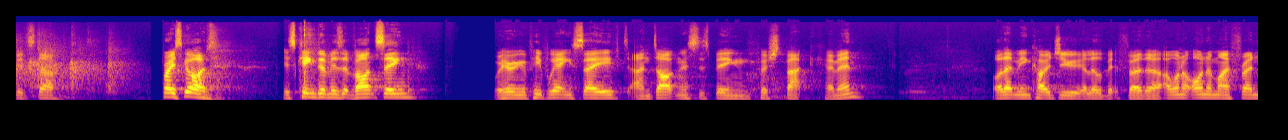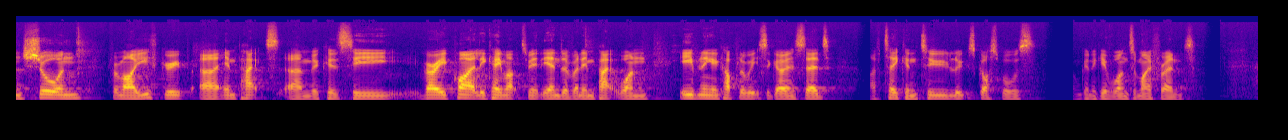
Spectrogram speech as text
Good stuff. Praise God. His kingdom is advancing. We're hearing of people getting saved, and darkness is being pushed back. Amen? Well, let me encourage you a little bit further. I want to honor my friend Sean from our youth group, uh, Impact, um, because he very quietly came up to me at the end of an Impact one evening a couple of weeks ago and said, I've taken two Luke's Gospels. I'm going to give one to my friend.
